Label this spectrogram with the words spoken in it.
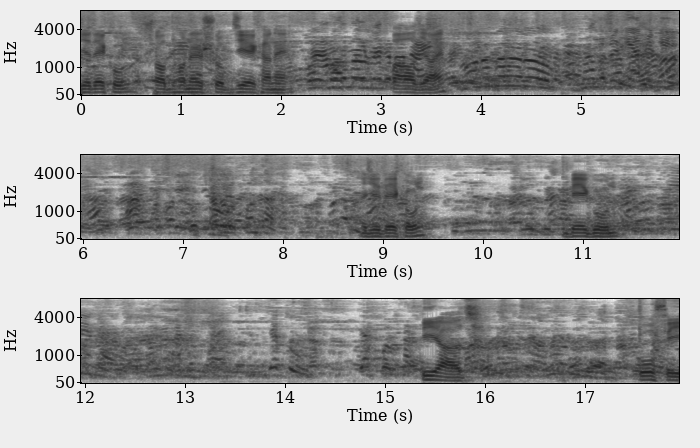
যে দেখুন, সব ধরনের সবজি এখানে পাওয়া যায়। এই যে দেখুন, বেগুন। পেঁয়াজ কফি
